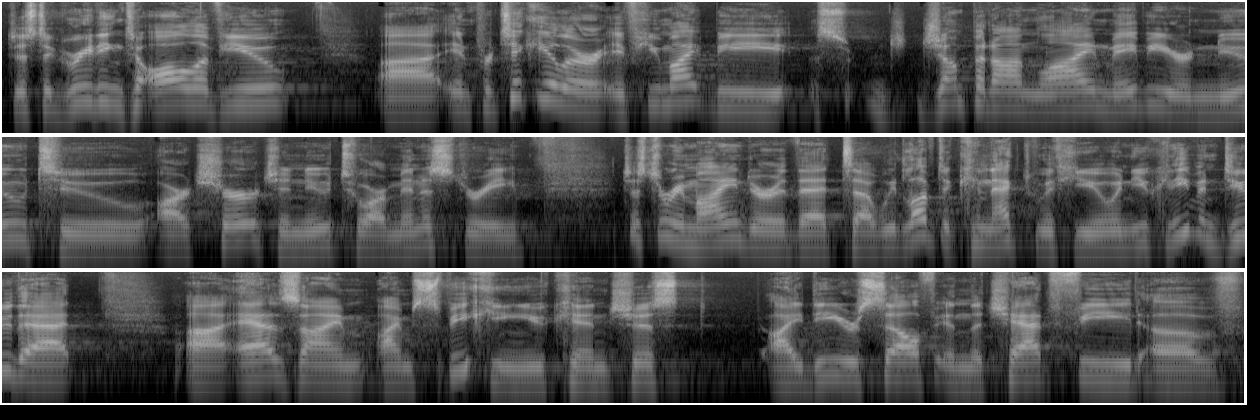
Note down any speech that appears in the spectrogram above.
just a greeting to all of you. Uh, in particular, if you might be jumping online, maybe you're new to our church and new to our ministry, just a reminder that uh, we'd love to connect with you, and you can even do that uh, as I'm, I'm speaking. You can just ID yourself in the chat feed of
